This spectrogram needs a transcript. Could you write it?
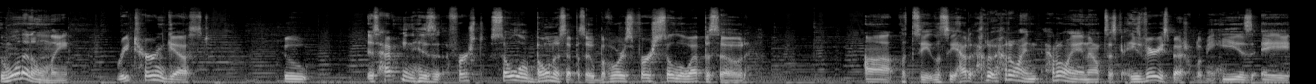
the one and only return guest who is having his first solo bonus episode before his first solo episode. Uh, let's see, let's see. How do, how, do, how do I how do I announce this guy? He's very special to me. He is a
